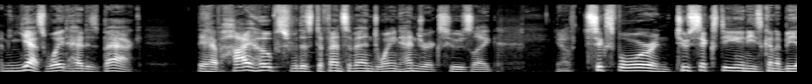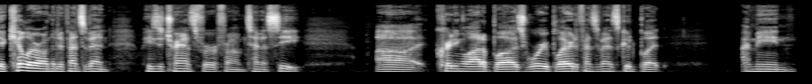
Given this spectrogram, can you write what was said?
I mean, yes, Whitehead is back. They have high hopes for this defensive end, Dewayne Hendrix, who's like, you know, 6'4 and 260, and he's going to be a killer on the defensive end. He's a transfer from Tennessee, uh, creating a lot of buzz. Rori Blair, defensive end, is good, but I mean,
